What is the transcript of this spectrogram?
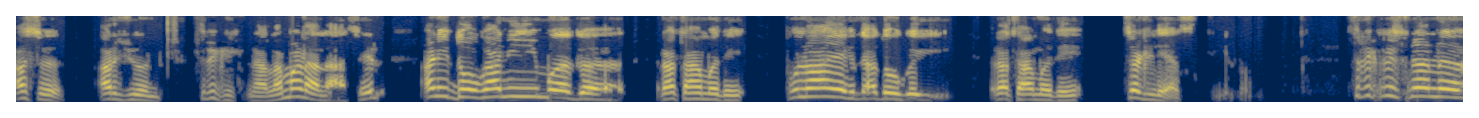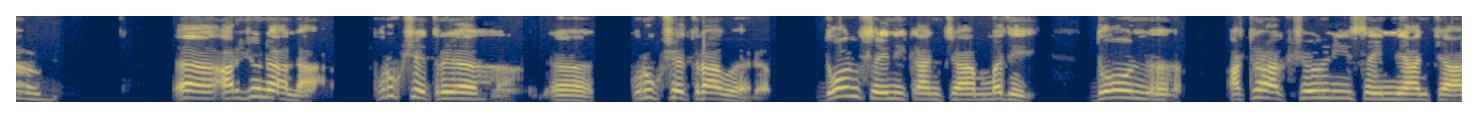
असं अर्जुन श्रीकृष्णाला म्हणाला असेल. आणि दोघांनी मग रथामध्ये पुन्हा एकदा दोघही रथामध्ये चढले असतील. श्रीकृष्णानं अर्जुनाला कुरुक्षेत्र अं, कुरुक्षेत्रावर दोन सैनिकांच्या मध्ये दोन अठरा अक्षोहिणी सैन्यांच्या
